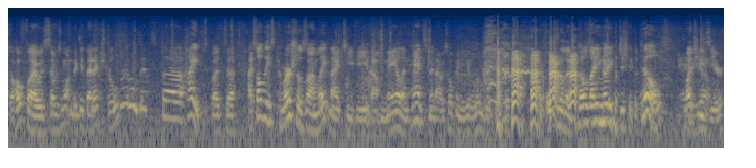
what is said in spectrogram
So hopefully, I was I was wanting to get that extra little bit uh, height, but uh, I saw these commercials on late night TV about male enhancement. I was hoping to get a little bit bigger. Order the pills. I didn't know you could just get the pills. Much easier.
